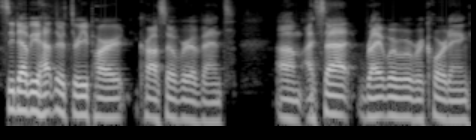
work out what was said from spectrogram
CW had their three part crossover event. Um, I sat right where we're recording,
